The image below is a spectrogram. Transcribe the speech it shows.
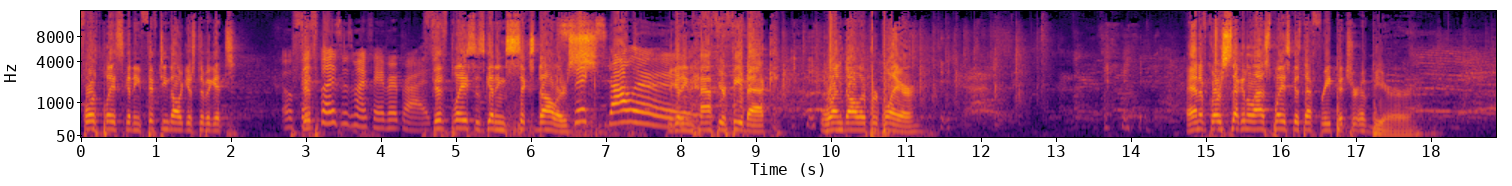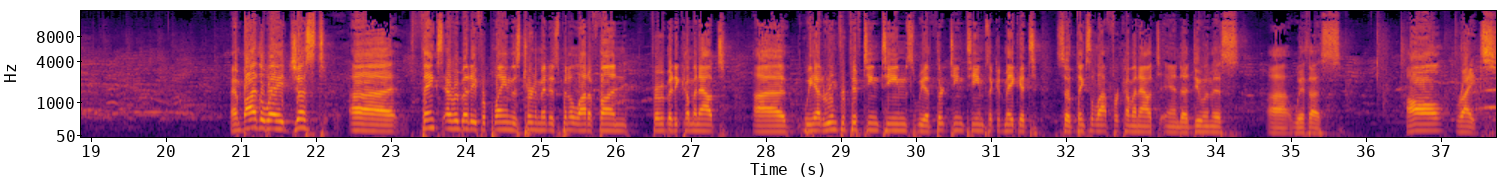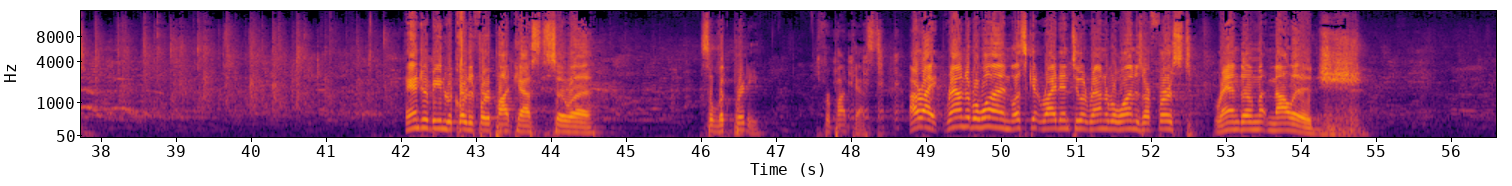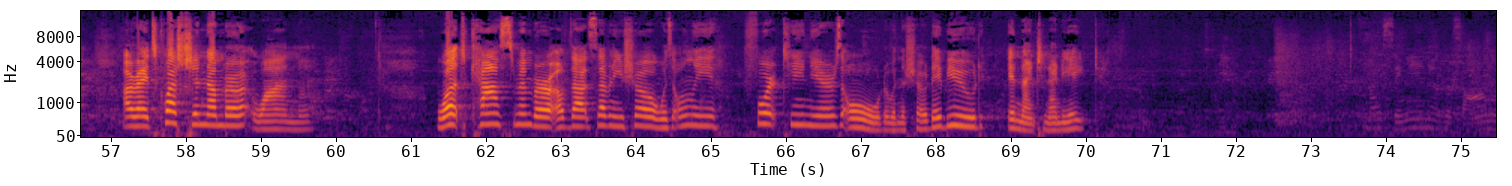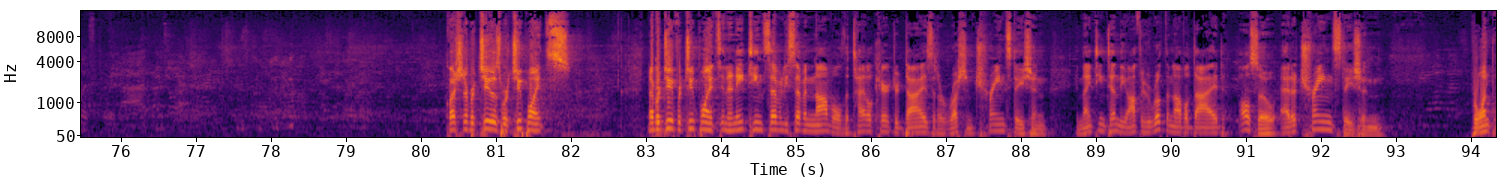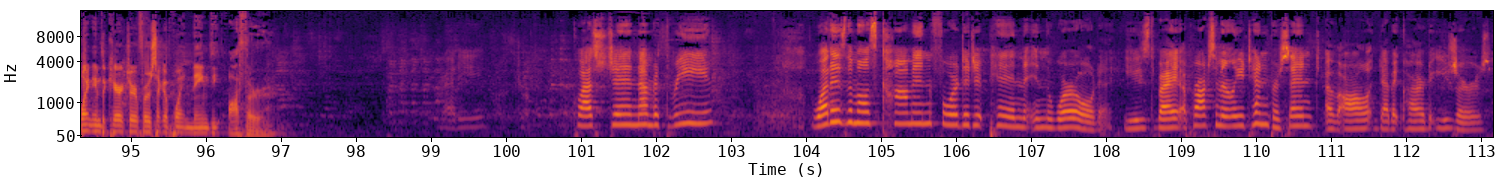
Fourth place is getting a $15 gift certificate. Oh, fifth, Fifth- place is my favorite prize. Fifth place is getting $6. Six dollars. You're getting half your fee back, $1 per player. And of course, second to last place gets that free pitcher of beer. And by the way, just uh, thanks everybody for playing this tournament. It's been a lot of fun for everybody coming out. Uh, we had room for 15 teams. We had 13 teams that could make it. So thanks a lot for coming out and uh, doing this uh, with us. All right. And you're being recorded for a podcast, so uh, so look pretty for podcasts. All right, round number one. Let's get right into it. Round number one is our first random knowledge. All right, question number one. What cast member of that 70s show was only 14 years old when the show debuted in 1998? Question number two is worth two points. Number two for two points. In an 1877 novel, the title character dies at a Russian train station. In 1910, the author who wrote the novel died also at a train station. For one point, name the character. For a second point, name the author. Ready? Question number three. What is the most common four digit PIN in the world, used by approximately 10% of all debit card users?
